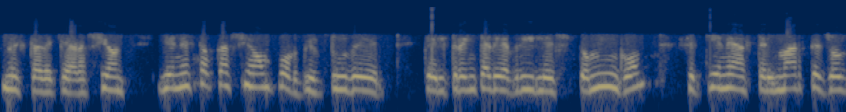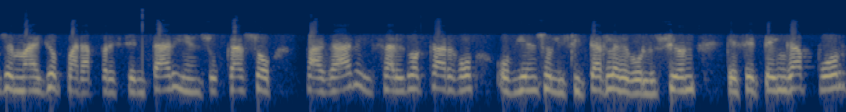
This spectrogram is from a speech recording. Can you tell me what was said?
nuestra declaración. Y en esta ocasión, por virtud de que el 30 de abril es domingo, se tiene hasta el martes 2 de mayo para presentar y en su caso pagar el saldo a cargo o bien solicitar la devolución que se tenga por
